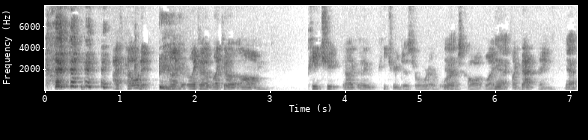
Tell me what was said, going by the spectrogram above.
I've held it like like a like a um petri like a petri dish or whatever, whatever Yeah. it's called like Yeah. like that thing. Yeah.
